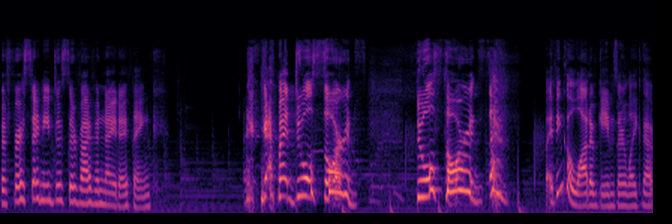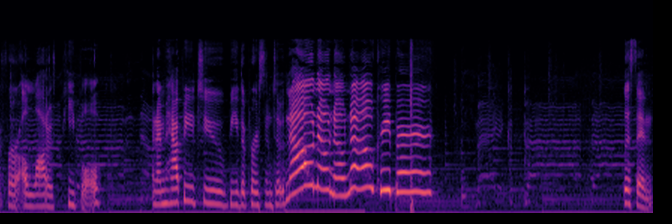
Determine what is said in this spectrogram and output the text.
But first I need to survive a night, I think. I got my dual swords. Dual swords. I think a lot of games are like that for a lot of people. And I'm happy to be the person to... No, no, no, no, Creeper. Listen,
